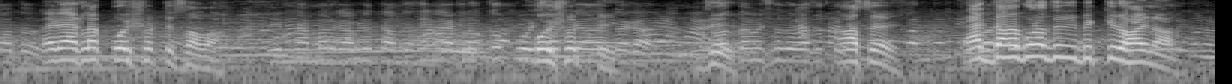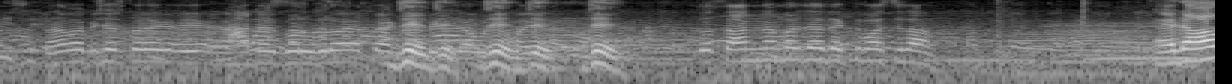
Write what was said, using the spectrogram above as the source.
কত? এটা এক লাখ চাওয়া। তিন নাম্বার দাম এক লক্ষ পঁয়ষট্টি। পঁয়ষট্টি। হাজার টাকা। জি। দামে সুযোগ আছে তো? আছে। একদমে কোনো জিনিস বিক্রি হয় না। বিশেষ করে এই হাটের গরুগুলো জি জি জি জি জি। তো চার নাম্বার যা দেখতে পাচ্ছিলাম এটাও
